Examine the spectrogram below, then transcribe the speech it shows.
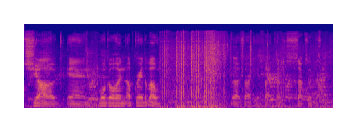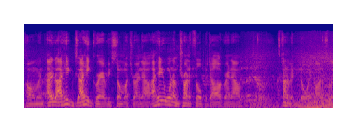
Jug, and we'll go ahead and upgrade the bow. Uh, sorry, if I kind of sucks at this moment. I, I hate I hate gravity so much right now. I hate when I'm trying to fill up a dog right now. It's kind of annoying, honestly.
